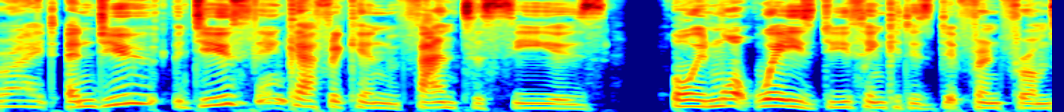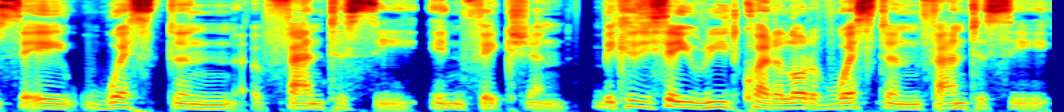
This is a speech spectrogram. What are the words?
Right. And do you do you think African fantasy is or in what ways do you think it is different from, say, Western fantasy in fiction? Because you say you read quite a lot of Western fantasy.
